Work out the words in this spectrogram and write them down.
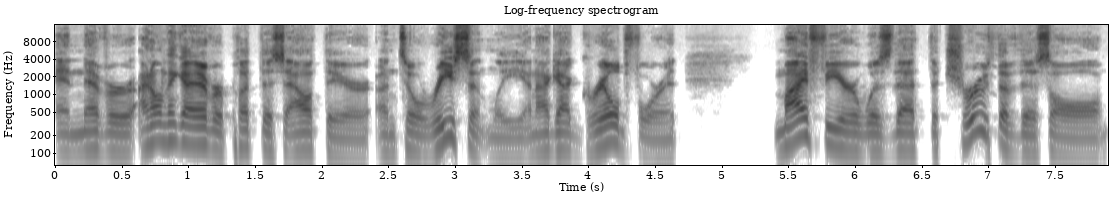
and never I don't think I ever put this out there until recently, and I got grilled for it. My fear was that the truth of this all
